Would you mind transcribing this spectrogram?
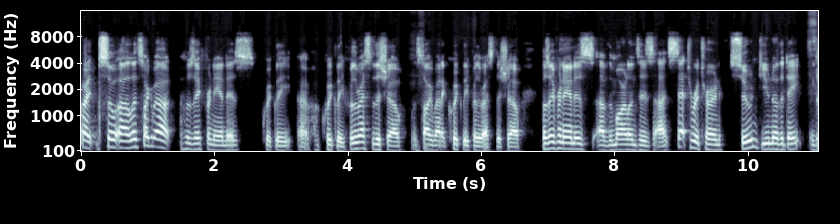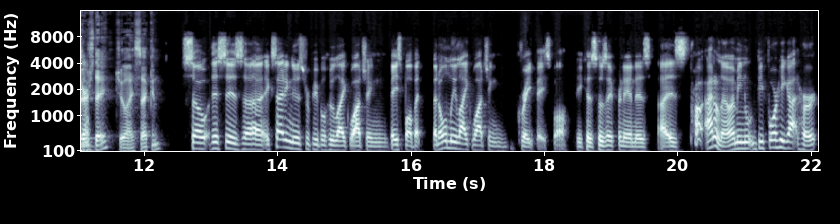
All right, so uh, let's talk about Jose Fernandez quickly. Uh, quickly for the rest of the show. Let's talk about it quickly for the rest of the show. Jose Fernandez of the Marlins is uh, set to return soon. Do you know the date? exactly? Thursday, July 2nd. So this is uh, exciting news for people who like watching baseball, but but only like watching great baseball because Jose Fernandez uh, is pro- I don't know. I mean, before he got hurt,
